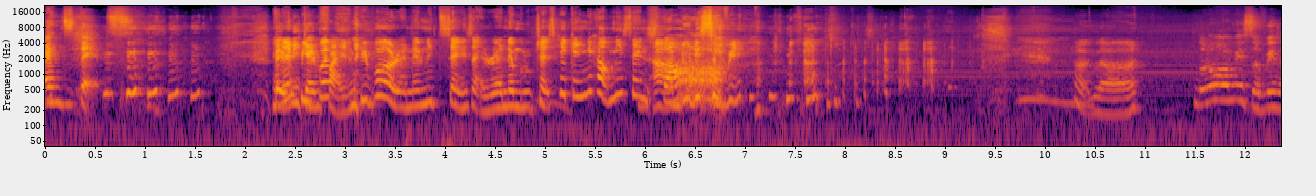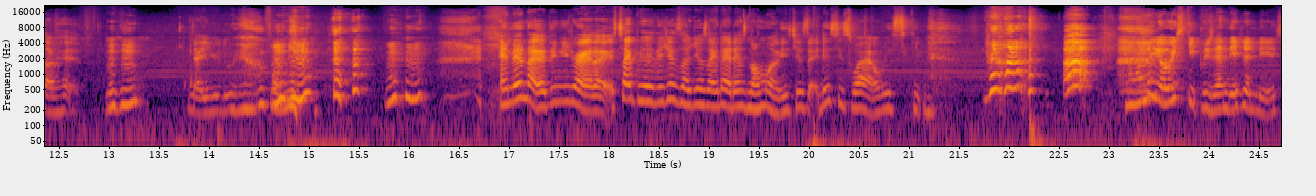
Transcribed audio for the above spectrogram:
and stats. that then we can people, find. people randomly send inside random group chats. Hey, can you help me send uh, do this survey? Fuck lah. Don't know how many surveys I've had Mhm. that you do here for me. and then like the thing is right, like side presentations are just like that. That's normal. It's just that this is why I always skip. No wonder you always skip presentation days.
